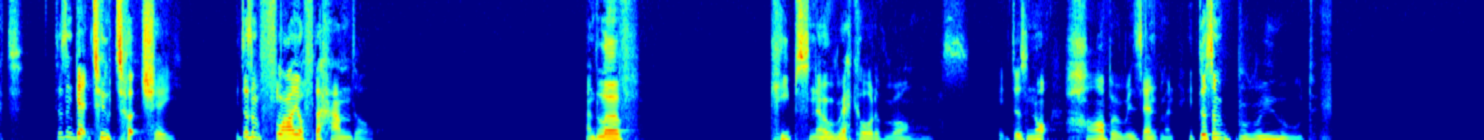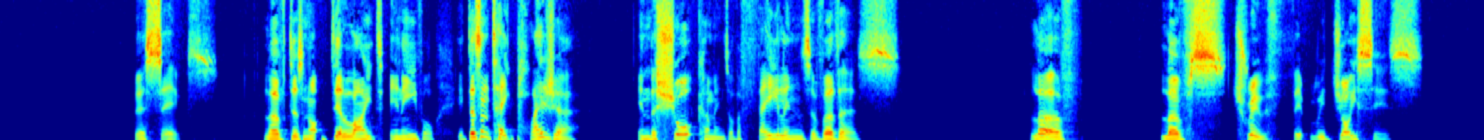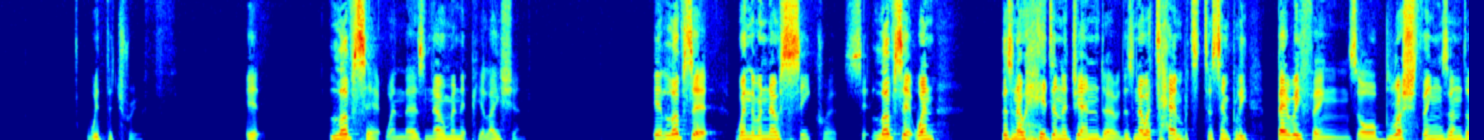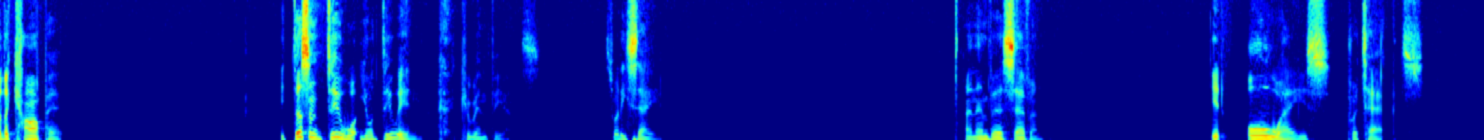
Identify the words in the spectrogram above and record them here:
it doesn't get too touchy, it doesn't fly off the handle. And love keeps no record of wrongs. It does not harbor resentment. It doesn't brood. Verse 6 Love does not delight in evil, it doesn't take pleasure in the shortcomings or the failings of others. Love loves truth, it rejoices with the truth. It loves it when there's no manipulation. It loves it when there are no secrets. It loves it when there's no hidden agenda. There's no attempt to simply bury things or brush things under the carpet. It doesn't do what you're doing, Corinthians. That's what he's saying. And then verse 7 it always protects,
